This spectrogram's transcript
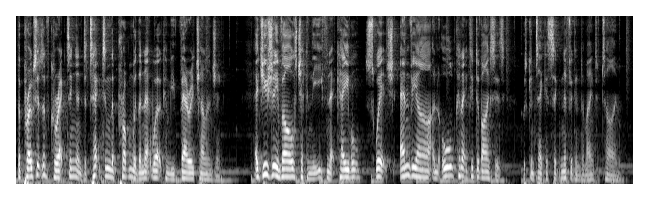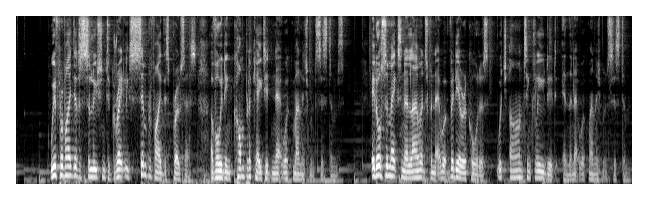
The process of correcting and detecting the problem with the network can be very challenging. It usually involves checking the Ethernet cable, switch, NVR and all connected devices, which can take a significant amount of time. We've provided a solution to greatly simplify this process, avoiding complicated network management systems. It also makes an allowance for network video recorders, which aren't included in the network management system.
